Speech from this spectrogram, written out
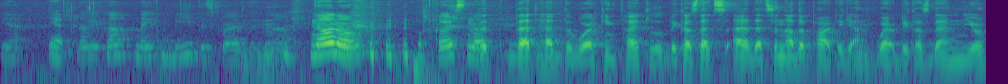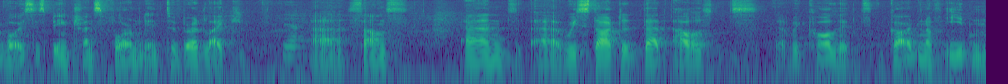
Yeah. Yeah. No, you can't make me describe it Mhm. now. No, no, of course not. But that had the working title because that's uh, that's another part again where because then your voice is being transformed into bird-like Yeah. uh, sounds, and uh, we started that out. Uh, we called it Garden of Eden.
